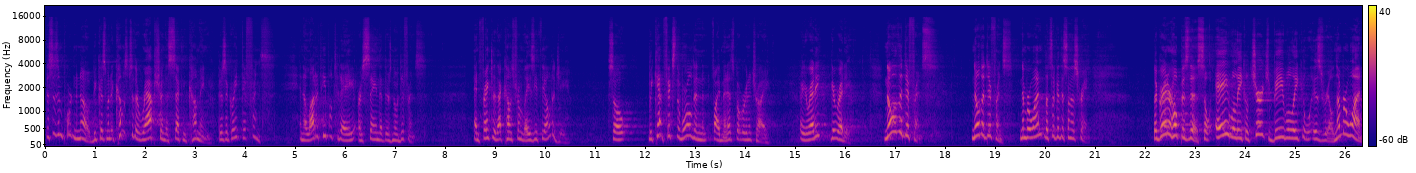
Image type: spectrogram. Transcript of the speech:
This is important to know because when it comes to the rapture and the second coming, there's a great difference. And a lot of people today are saying that there's no difference. And frankly, that comes from lazy theology. So we can't fix the world in five minutes, but we're going to try. Are you ready? Get ready. Know the difference. Know the difference. Number one, let's look at this on the screen. The greater hope is this. So A will equal church, B will equal Israel. Number one,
